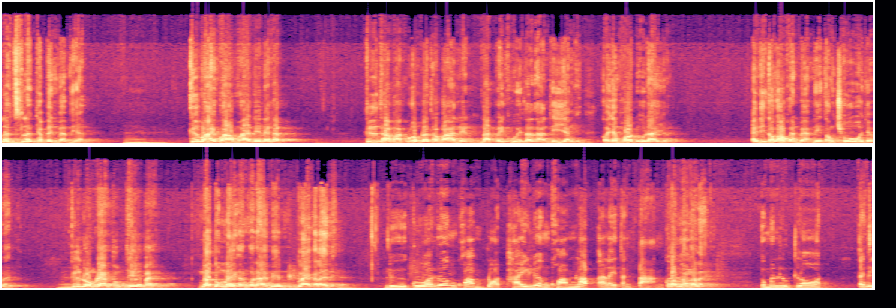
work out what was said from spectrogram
แล้วแล้วจะเป็นแบบเนี้ยคือหมายความว่าเนี่ยนะครับ คือถ้าพรรคร่วมรัฐบาลเนี่ยนัดไปคุยสถานที่อย่าง ก็ยังพอดูได้อยู่ไอ้นี่ต้องเอากันแบบนี้ต้องโชว์ใช่ไหม คือโรงแรมทมเถไปนัดตรงไหนกันก็ได้เหม็นแปลกอะไรเนี่ยหรือกลัวเรื่องความปลอดภัยเรื่องความลับอะไรต่างๆ ก็ความลับอะไรเดี๋ยวมันหลุดรอด แต่มี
